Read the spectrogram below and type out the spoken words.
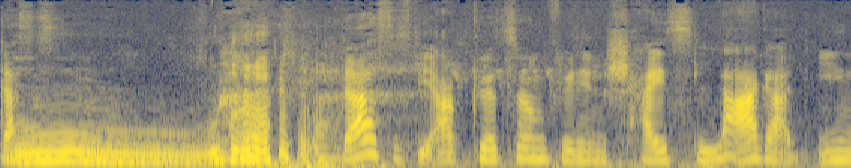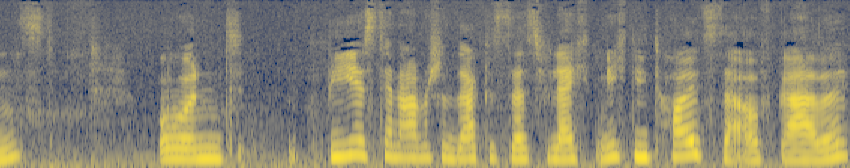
Das, Uh. ist, das ist die Abkürzung für den Scheiß-Lagerdienst. Und wie es der Name schon sagt, ist das vielleicht nicht die tollste Aufgabe.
